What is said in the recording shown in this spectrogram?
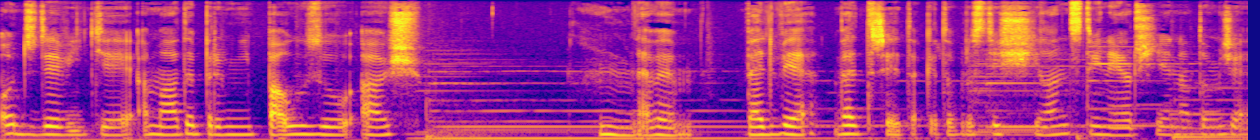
od devíti a máte první pauzu až, hm, nevím, ve dvě, ve tři, tak je to prostě šílenství. Nejhorší je na tom, že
